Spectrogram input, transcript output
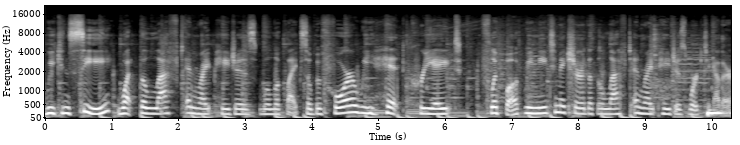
we can see what the left and right pages will look like. So before we hit create flipbook, we need to make sure that the left and right pages work together.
